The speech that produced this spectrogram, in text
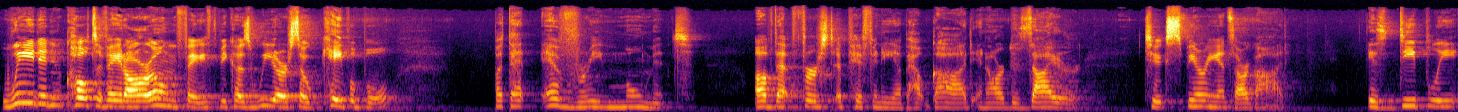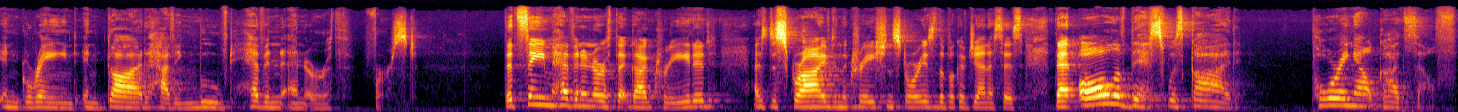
We didn't cultivate our own faith because we are so capable, but that every moment of that first epiphany about God and our desire to experience our God is deeply ingrained in God having moved heaven and earth first. That same heaven and earth that God created, as described in the creation stories of the book of Genesis, that all of this was God pouring out God's self,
